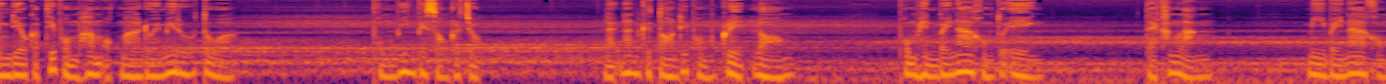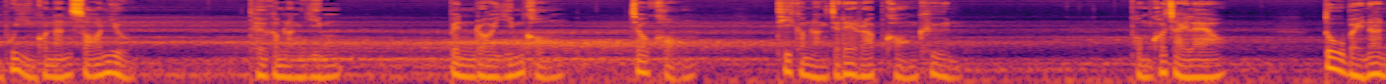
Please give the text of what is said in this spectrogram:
งเดียวกับที่ผมฮัมออกมาโดยไม่รู้ตัว ผมวิ่งไปส่องกระจก และนั่นคือตอนที่ผมกรีดร้อง ผมเห็นใบหน้าของตัวเอง แต่ข้างหลังมีใบหน้าของผู้หญิงคนนั้นซ้อนอยู่ เธอกำลังยิ้ม เป็นรอยยิ้มของเจ้าของที่กำลังจะได้รับของคืน ผมเข้าใจแล้ว ตู้ใบนั่น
